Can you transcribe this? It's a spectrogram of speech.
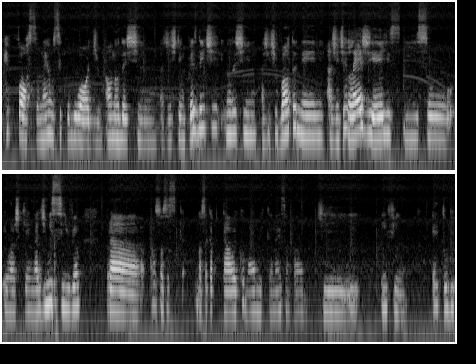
reforça né, o ciclo do ódio ao nordestino. A gente tem um presidente nordestino, a gente vota nele, a gente elege eles, e isso eu acho que é inadmissível para a nossa capital econômica, né, São Paulo, que, enfim, é, tudo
